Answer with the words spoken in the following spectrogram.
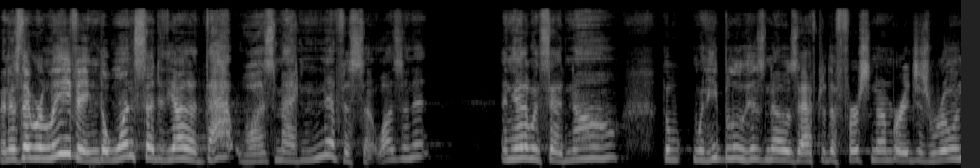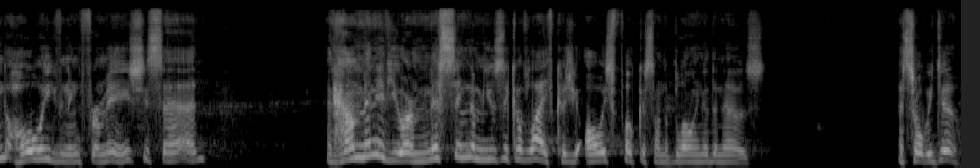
And as they were leaving, the one said to the other, That was magnificent, wasn't it? And the other one said, No. The, when he blew his nose after the first number, it just ruined the whole evening for me, she said. And how many of you are missing the music of life because you always focus on the blowing of the nose? That's what we do.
